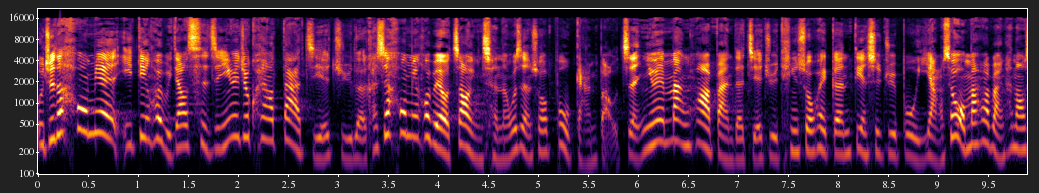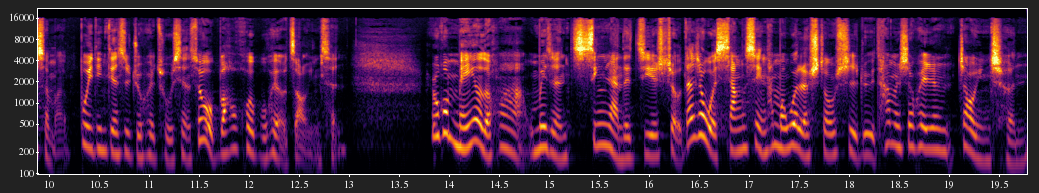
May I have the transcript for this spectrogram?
我觉得后面一定会比较刺激，因为就快要大结局了。可是后面会不会有赵寅成呢？我只能说不敢保证，因为漫画版的结局听说会跟电视剧不一样，所以我漫画版看到什么不一定电视剧会出现，所以我不知道会不会有赵寅成。如果没有的话，我们也只能欣然的接受。但是我相信他们为了收视率，他们是会让赵寅成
